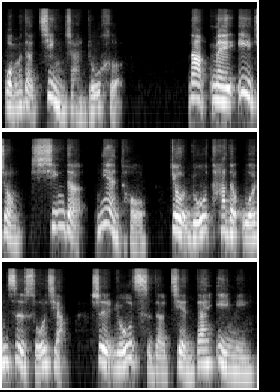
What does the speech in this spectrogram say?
我们的进展如何。那每一种新的念头，就如它的文字所讲，是如此的简单易明，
